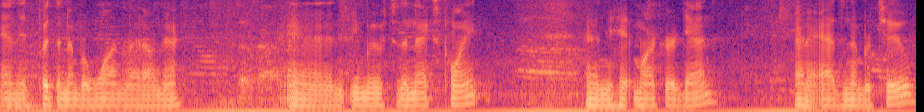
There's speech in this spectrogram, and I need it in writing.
and it put the number one right on there. And you move to the next point and you hit marker again and it adds number two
